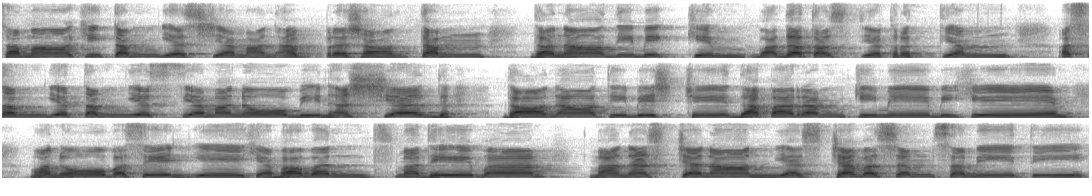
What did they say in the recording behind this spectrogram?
समाहितं यस्य मनः प्रशान्तं धनादिभिः किं वदतस्य कृत्यम्। असंयतं यस्य मनो विनश्यद् दानातिभिश्चेदपरं किमेभिः। मनोवसेन्ये ह्यभवन् स्म देव मनश्च नान्यश्च वशं समेति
